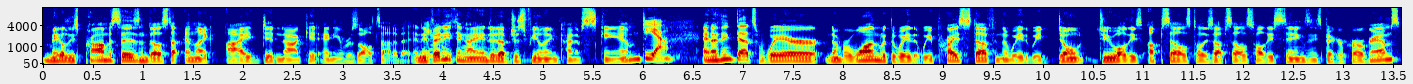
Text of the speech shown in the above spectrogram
made all these promises and all this stuff and like I did not get any results out of it. And if anything I ended up just feeling kind of scammed. Yeah. And I think that's where number one, with the way that we price stuff and the way that we don't do all these upsells to all these upsells to all these things and these bigger programs.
